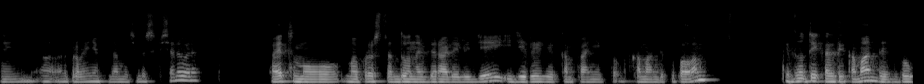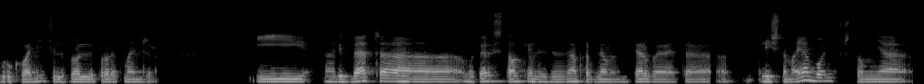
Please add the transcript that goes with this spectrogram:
э, направлением, куда мы тебя собеседовали. Поэтому мы просто донабирали людей и делили компании, команды пополам. И внутри каждой команды был руководитель в роли продукт-менеджера. И ребята, во-первых, сталкивались с двумя проблемами. Первое – это лично моя боль, что у меня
